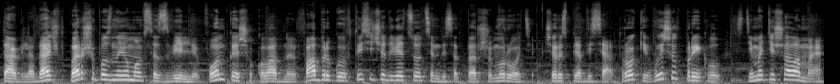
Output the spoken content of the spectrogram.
Так, глядач вперше познайомився з Віллі Фонка і шоколадною фабрикою в 1971 році. Через 50 років вийшов приквел з Тімоті Шаламе,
